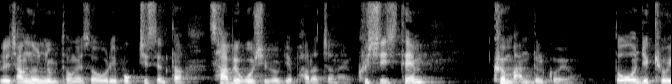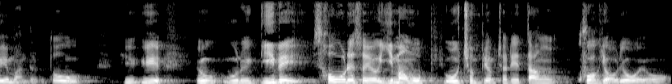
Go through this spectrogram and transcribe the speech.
예. 우리 장로님을 통해서 우리 복지센터 450여 개 팔았잖아요. 그 시스템 그 만들 거예요. 또 이제 교회 만들고 또 이, 우리 입에 서울에서요 2만 5천 평짜리 땅 구하기 어려워요.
